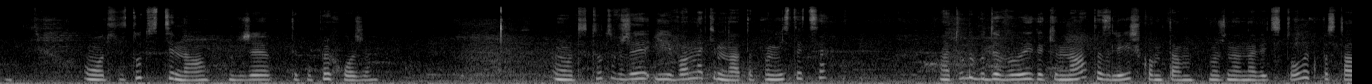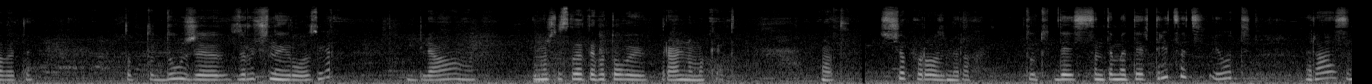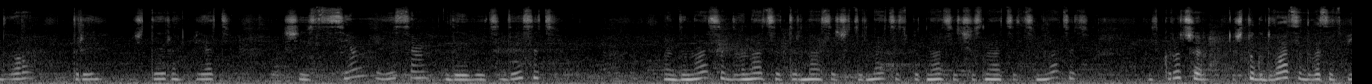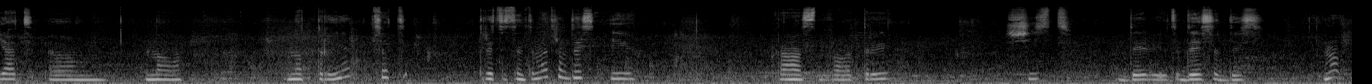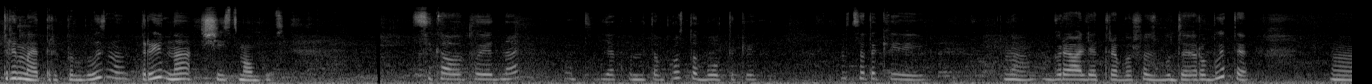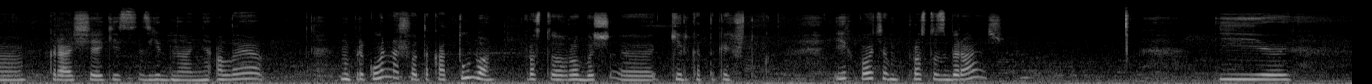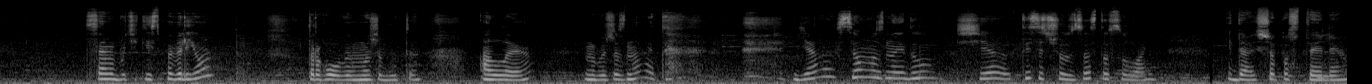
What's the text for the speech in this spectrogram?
От, тут стіна, вже типу прихожа. От, тут вже і ванна кімната поміститься. А тут буде велика кімната з ліжком, там можна навіть столик поставити. Тобто дуже зручний розмір для, можна сказати, готовий реально макет. От. Що по розмірах? Тут десь сантиметрів 30 і от раз, два, три, чотири, п'ять, шість, сім, вісім, дев'ять, десять, одинадцять, дванадцять, тринадцять, чотирнадцять, п'ятнадцять, шістнадцять, сімнадцять. Коротше, штук 20-25 ем, на, на 30, 30 сантиметрів десь і раз, два, три, шість, дев'ять, десять десь. Ну, 3 метри приблизно, 3 на 6, мабуть. Цікаве поєднання. От як вони там просто болтики. Ну, це такий, ну, в реалі треба щось буде робити. е, Краще якісь з'єднання. Але ну, прикольно, що така туба, просто робиш е, кілька таких штук. Їх потім просто збираєш. І це, мабуть, якийсь павільйон торговий може бути. Але, ну ви ж знаєте, я в цьому знайду ще тисячу застосувань. І далі що по.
